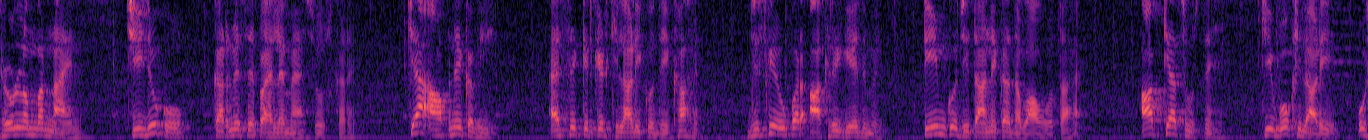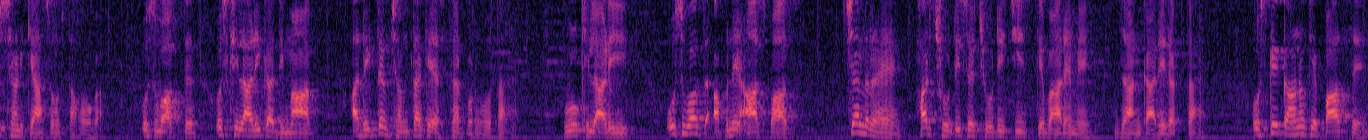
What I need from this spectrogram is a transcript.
रोल नंबर नाइन चीज़ों को करने से पहले महसूस करें। क्या आपने कभी ऐसे क्रिकेट खिलाड़ी को देखा है, जिसके ऊपर आखिरी गेंद में टीम को जिताने का दबाव होता है? आप क्या सोचते हैं कि वो खिलाड़ी उस क्षण क्या सोचता होगा? उस वक्त उस खिलाड़ी का दिमाग अधिकतम क्षमता के स्तर पर होता है। वो खिलाड़ी उस वक्त अपने आसपास चल रहे हर छोटी से छोटी चीज़ के बारे में जानकारी रखता है। उसके कानों के पास से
